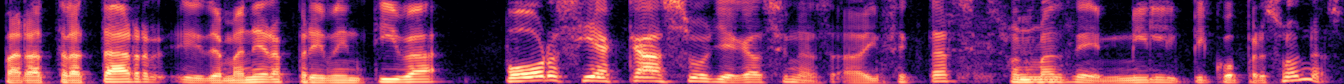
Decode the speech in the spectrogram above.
para tratar eh, de manera preventiva por si acaso llegasen a, a infectarse. Son más de mil y pico personas.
